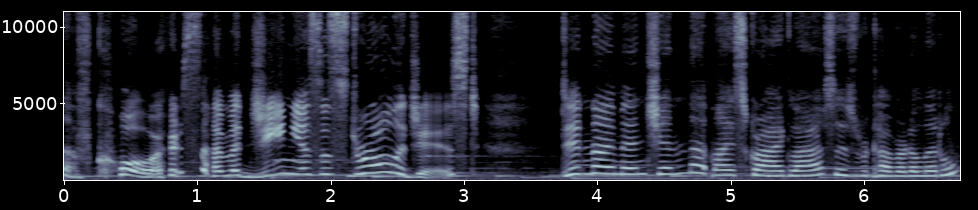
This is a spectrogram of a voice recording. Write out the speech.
Of course, I'm a genius astrologist. Didn't I mention that my scry glass is recovered a little?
